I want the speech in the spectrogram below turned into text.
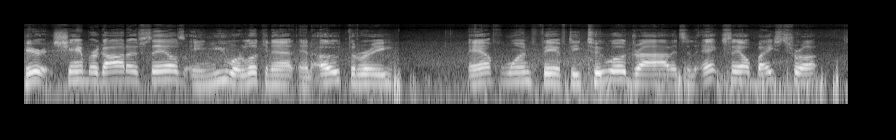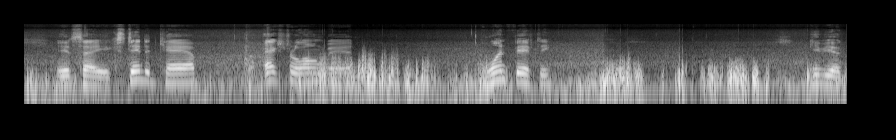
here at Schamberg Auto Sales, and you are looking at an 03 F-150 two-wheel drive. It's an XL-based truck. It's a extended cab, extra long bed, 150. Give you a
